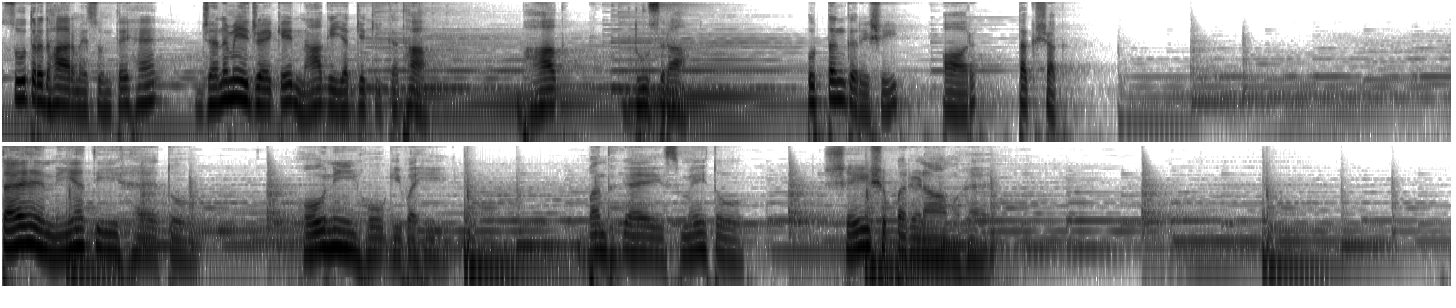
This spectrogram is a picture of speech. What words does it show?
सूत्रधार में सुनते हैं जन्मे जय के नाग यज्ञ की कथा। भाग दूसरा। उत्तंक ऋषि और तक्षक। तय नियति है तो होनी होगी वही। बंध गए इसमें तो शेष परिणाम है।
